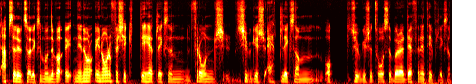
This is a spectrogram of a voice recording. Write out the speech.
Absolut så liksom. Och det var en enorm försiktighet liksom från 2021 liksom och 2022 så börjar definitivt liksom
